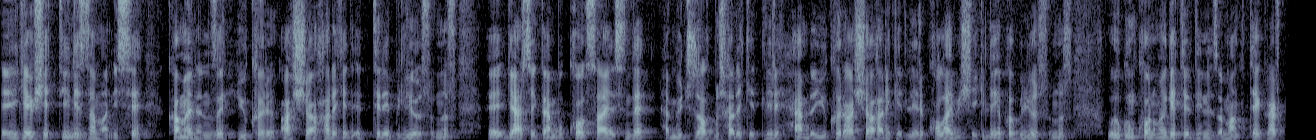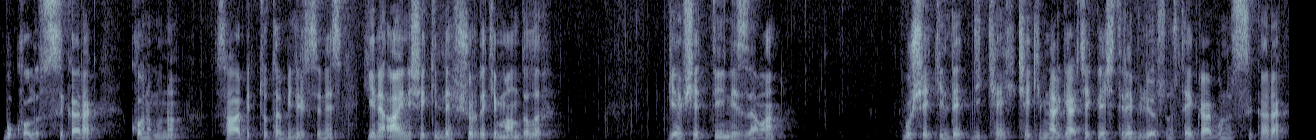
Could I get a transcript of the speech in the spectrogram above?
e, gevşettiğiniz zaman ise kameranızı yukarı aşağı hareket ettirebiliyorsunuz. Ve gerçekten bu kol sayesinde hem 360 hareketleri hem de yukarı aşağı hareketleri kolay bir şekilde yapabiliyorsunuz. Uygun konuma getirdiğiniz zaman tekrar bu kolu sıkarak konumunu sabit tutabilirsiniz. Yine aynı şekilde şuradaki mandalı gevşettiğiniz zaman bu şekilde dikey çekimler gerçekleştirebiliyorsunuz. Tekrar bunu sıkarak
